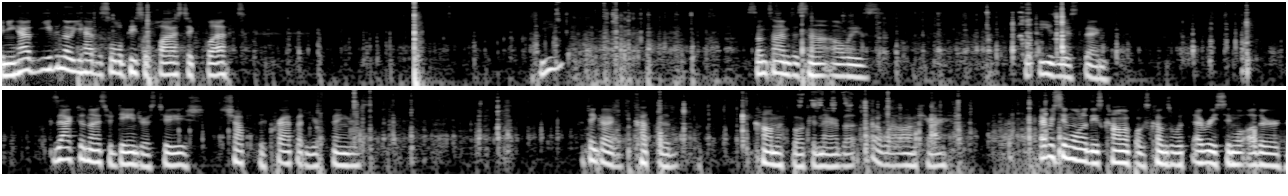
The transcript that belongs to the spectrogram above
And you have, even though you have this little piece of plastic left, sometimes it's not always the easiest thing. X-Acto knives are dangerous too. You chop the crap out of your fingers. I think I cut the comic book in there, but oh well, I don't care. Every single one of these comic books comes with every single other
